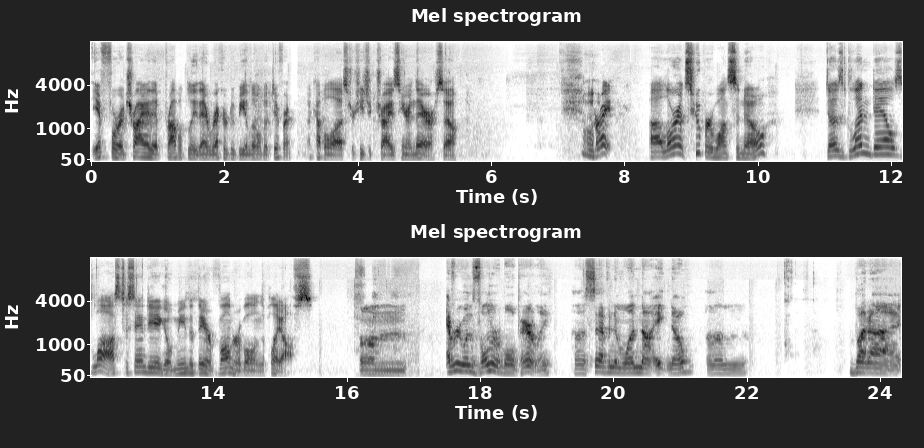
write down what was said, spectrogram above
If for a try that probably their record would be a little bit different. A couple uh, strategic tries here and there. So, all right. Uh, Lawrence Hooper wants to know Does Glendale's loss to San Diego mean that they are vulnerable in the playoffs? um, everyone's vulnerable apparently. Uh, seven and one, not eight and zero. Um, but uh,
